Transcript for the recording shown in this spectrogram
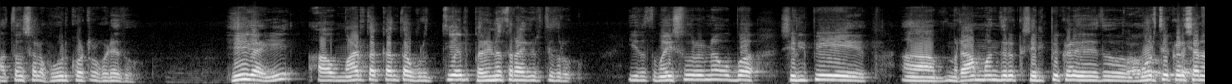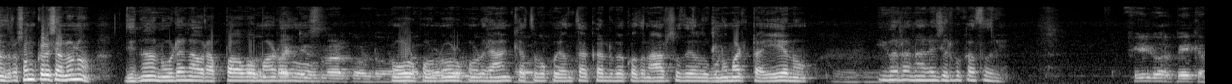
ಮತ್ತೊಂದು ಸಲ ಹೂಡಿ ಕೊಟ್ಟರೆ ಹೊಡೆಯೋದು. ಹೀಗಾಗಿ ಆ ಮಾಡ್ತಕ್ಕಂಥ ವೃತ್ತಿಯಲ್ಲಿ ಪರಿಣತರಾಗಿರ್ತಿದ್ರು. ಇವತ್ತು ಮೈಸೂರಿನ ಒಬ್ಬ ಶಿಲ್ಪಿ ರಾಮ ಮಂದಿರಕ್ಕೆ ಶಿಲ್ಪಿ ಕಳೆ ಇದು ಮೂರ್ತಿ ಕಳಿಸ್ಯಾನಂದ್ರೆ ಸುಮ್ ಕಳಿಸ್ಯಾನನು. ದಿನ ನೋಡ್ಯಾನ ಅವ್ರ ಅಪ್ಪ ಅವ್ವ ಮಾಡೋದು. ನೋಡ್ಕೊಂಡು ನೋಡ್ಕೊಂಡು ಹ್ಯಾಂಗೆ ಕೆತ್ತಬೇಕು ಎಂಥ ಕಲ್ಲು ಬೇಕು ಅದನ್ನು ಆರಿಸೋದು ಅದು ಗುಣಮಟ್ಟ ಏನು. ಇವೆಲ್ಲ ನಾಲೆಜ್ ಇರ್ಬೇಕಾಗ್ತದೆ ರೀ ಫೀಲ್ಡ್ ವರ್ಕ್ ಬೇಕು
